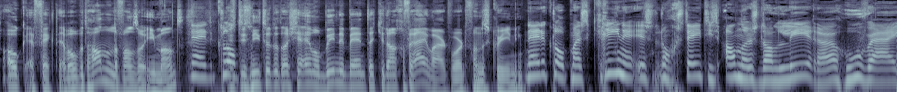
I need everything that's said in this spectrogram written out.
ook effect hebben op het handelen van zo iemand. Nee, dat Dus klopt. het is niet zo dat als je eenmaal binnen bent, dat je dan gevrijwaard wordt van de screening. Nee, dat klopt. Maar screenen is nog steeds iets anders dan leren hoe wij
